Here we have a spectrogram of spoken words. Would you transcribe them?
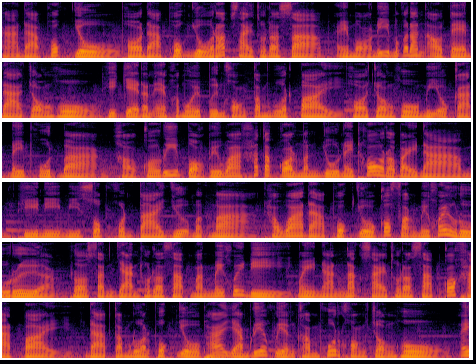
หาดาบพกโย พอดาบพกโยรับสายโทรศัพท์ ไอหมอนี่มันก็ดันเอาแต่ด่าจองโฮ ที่แกดันแอบขโมยปืนของตำรวจไป พอจองโฮมีโอกาสได้พูดบ้าง เขาก็รีบบอกไปว่าฆาตกรมันอยู่ในท่อระบายน้ำที่นี่มีศพคนตายเยอะมากๆทว่าดาบพกโยก็ฟังไม่ค่อยรู้เรื่อง เพราะสัญญาณโทรศัพท์มันไม่ค่อยดี ไม่นานนักสายโทรศัพท์ก็ขาดไป ดาบตำรวจพกโยพยายามเรียบเรียงคำพูดของจองโฮ ไอ้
